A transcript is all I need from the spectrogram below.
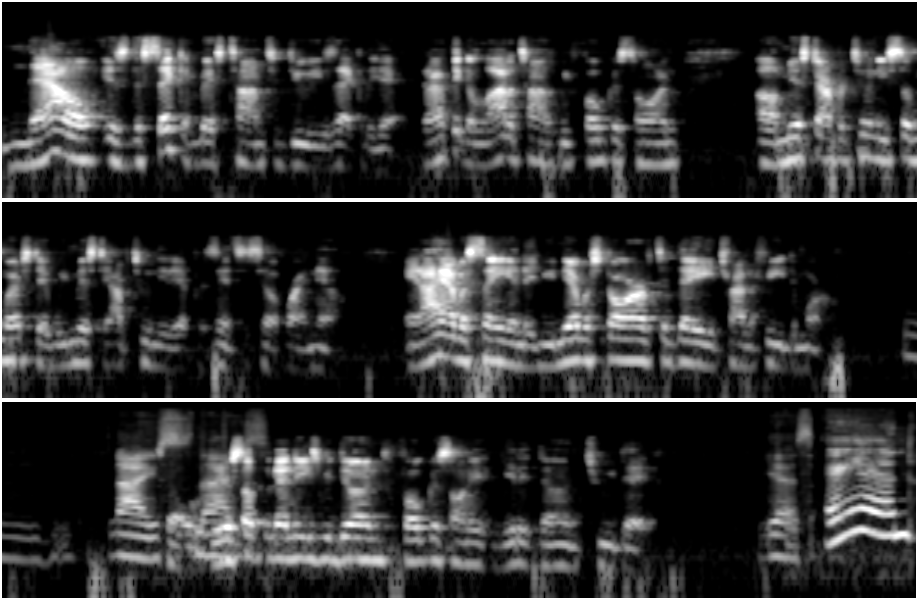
Now is the second best time to do exactly that. And I think a lot of times we focus on uh, missed opportunity so much that we missed the opportunity that presents itself right now. And I have a saying that you never starve today trying to feed tomorrow. nice, So if nice. there's something that needs to be done, focus on it, get it done today. Yes, and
